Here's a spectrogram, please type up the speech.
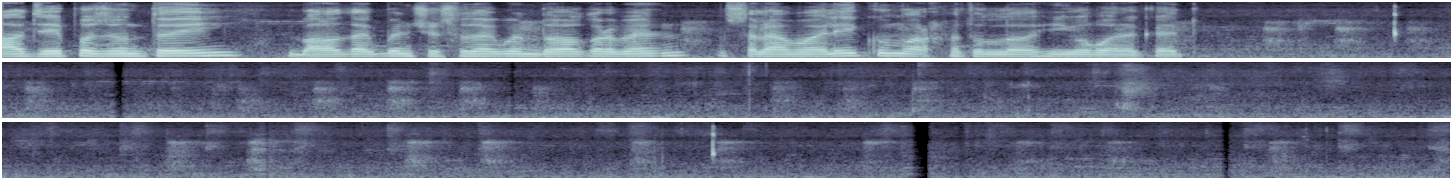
আজ এ পর্যন্তই। ভালো থাকবেন সুস্থ থাকবেন দোয়া করবেন। আসসালামু আলাইকুম রহমতুল্লাহি ওবরাকাতু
